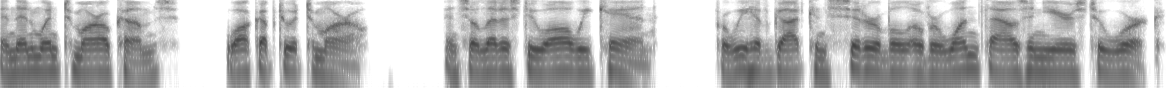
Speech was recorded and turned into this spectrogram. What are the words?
and then when tomorrow comes, walk up to it tomorrow. And so let us do all we can, for we have got considerable over 1,000 years to work,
